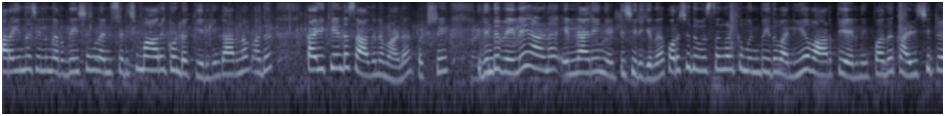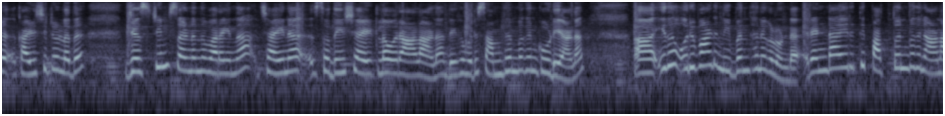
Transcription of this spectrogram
പറയുന്ന ചില നിർദ്ദേശങ്ങൾ അനുസരിച്ച് മാറിക്കൊണ്ടൊക്കെ ഇരിക്കും കാരണം അത് കഴിക്കേണ്ട സാധനമാണ്. പക്ഷേ ഇതിന്റെ വിലയാണ് എല്ലാവരെയും ഞെട്ടിച്ചിരിക്കുന്നത്. കുറച്ച് ദിവസങ്ങൾക്ക് മുൻപ് ഇത് വലിയ വാർത്തയായിരുന്നു. ഇപ്പോൾ അത് കഴിച്ചിട്ട് കഴിച്ചിട്ടുള്ളത് ജസ്റ്റിൻ സൺ എന്ന് പറയുന്ന ചൈന സ്വദേശിയായിട്ടുള്ള ഒരാളാണ്. അദ്ദേഹം ഒരു സംരംഭകൻ കൂടിയാണ്. ഇത് ഒരുപാട് നിബന്ധനകളുണ്ട്. രണ്ടായിരത്തി പത്തൊൻപതിലാണ്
